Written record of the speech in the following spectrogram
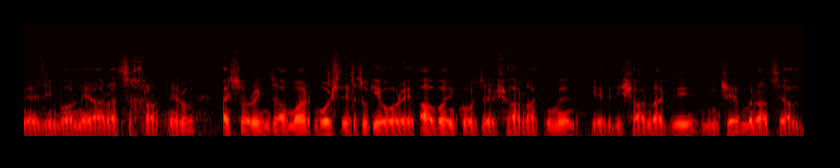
մեր զինվորներ առած սխրանքներով այսօրը ինձ համար ոչ թե սուքի օր է, ավոյն գործեր շարունակվում են եւ պիտի շարունակվի մինչեւ մնացյալ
